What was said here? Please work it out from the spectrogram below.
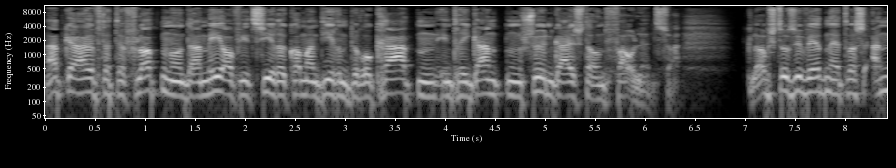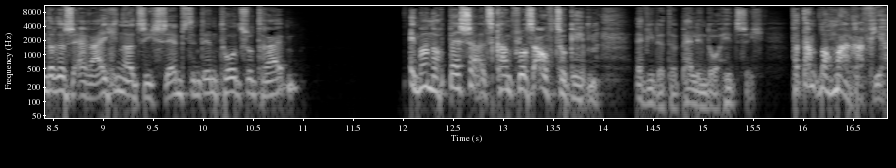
Abgehalfterte Flotten und Armeeoffiziere kommandieren Bürokraten, Intriganten, Schöngeister und Faulenzer. Glaubst du, sie werden etwas anderes erreichen, als sich selbst in den Tod zu treiben? Immer noch besser, als kampflos aufzugeben, erwiderte Pellindor hitzig. Verdammt nochmal, Raffir.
